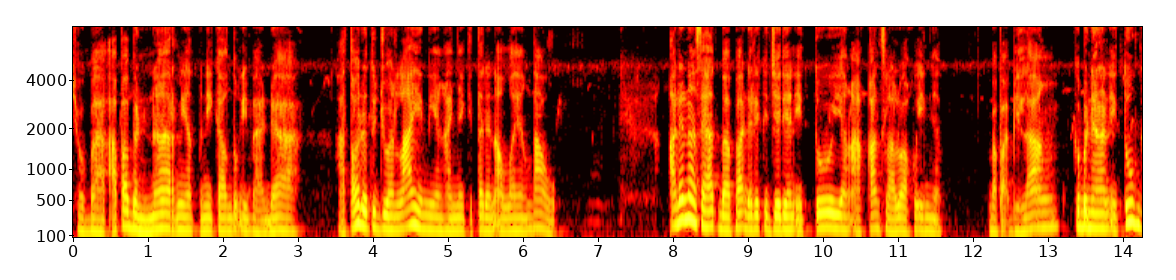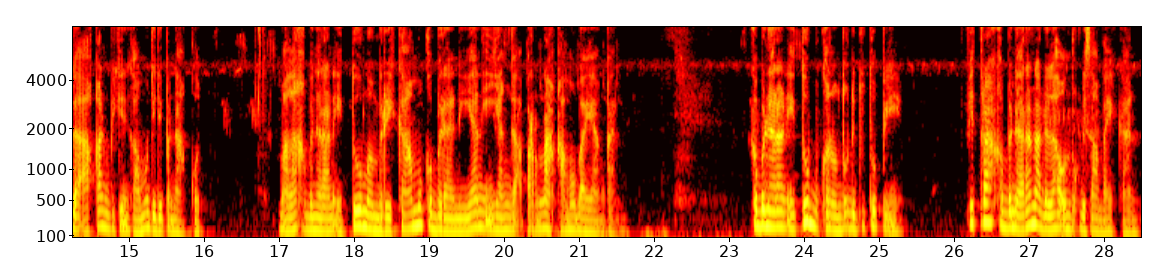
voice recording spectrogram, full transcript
Coba apa benar niat menikah untuk ibadah? Atau ada tujuan lain yang hanya kita dan Allah yang tahu? Ada nasihat Bapak dari kejadian itu yang akan selalu aku ingat. Bapak bilang, kebenaran itu gak akan bikin kamu jadi penakut. Malah kebenaran itu memberi kamu keberanian yang gak pernah kamu bayangkan. Kebenaran itu bukan untuk ditutupi. Fitrah kebenaran adalah untuk disampaikan,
